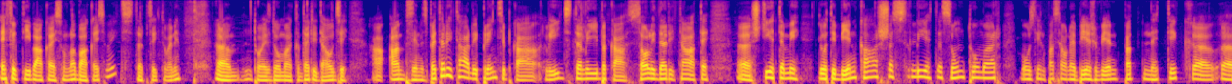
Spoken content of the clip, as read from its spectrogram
efektīvākais un labākais veids, starp citu, vai ne? Um, to es domāju, ka arī daudzi apzinas, bet arī tādi principi kā līdzdalība, kā solidaritāte, uh, šķietami ļoti vienkāršas lietas un tomēr mūsdienu pasaulē bieži vien pat netik uh, uh,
